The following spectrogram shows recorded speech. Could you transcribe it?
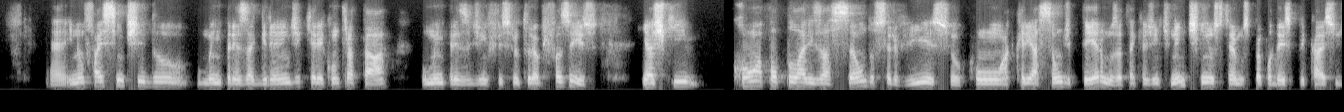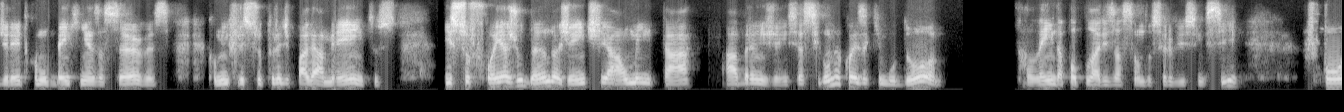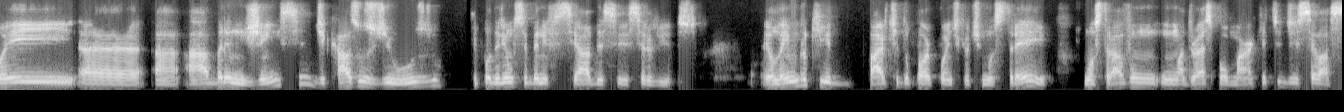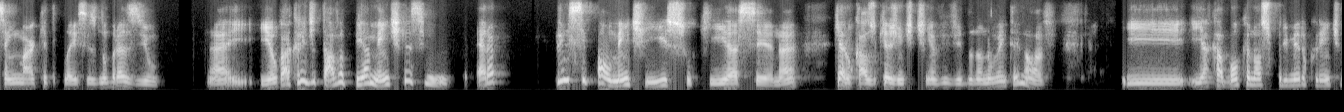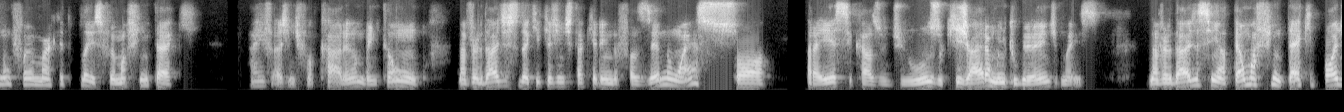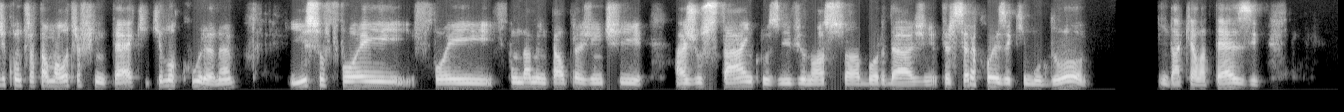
É, e não faz sentido uma empresa grande querer contratar uma empresa de infraestrutura para fazer isso. E acho que com a popularização do serviço, com a criação de termos, até que a gente nem tinha os termos para poder explicar isso direito, como Banking as a Service, como infraestrutura de pagamentos, isso foi ajudando a gente a aumentar a abrangência. A segunda coisa que mudou além da popularização do serviço em si, foi uh, a, a, abrangência de casos de uso que poderiam se beneficiar desse serviço. Eu lembro que parte do PowerPoint que eu te mostrei mostrava um, um addressable market de, sei lá, 100 marketplaces no Brasil. Né? E, e eu acreditava piamente que assim, era principalmente isso que ia ser, né? que era o caso que a gente tinha vivido na 99. E, e acabou que o nosso primeiro cliente não foi um marketplace, foi uma fintech. Aí a gente falou, caramba, então, na verdade, isso daqui que a gente está querendo fazer não é só para esse caso de uso, que já era muito grande, mas Na verdade, assim, até uma fintech pode contratar uma outra fintech, que loucura, né? E isso foi, foi fundamental para a gente ajustar, inclusive, a nossa abordagem. A terceira coisa que mudou daquela tese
